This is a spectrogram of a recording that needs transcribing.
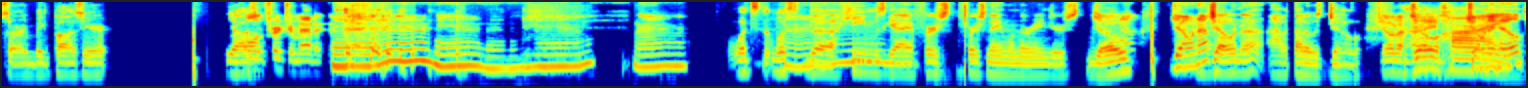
Sorry, big pause here. Yeah, I Hold for dramatic effect. what's the what's the Heems guy first first name on the Rangers? Joe Jonah. Jonah. I thought it was Joe. Jonah Joe Hyde. Hine. Jonah Hill.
